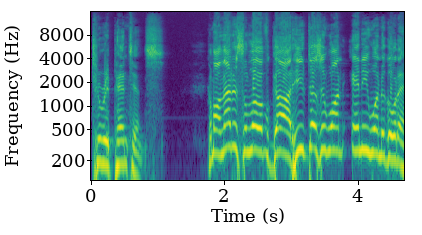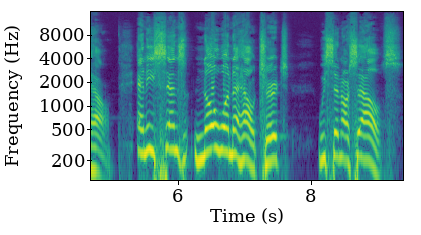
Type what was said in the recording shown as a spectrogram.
to repentance. Come on, that is the love of God. He doesn't want anyone to go to hell. And He sends no one to hell, church. We send ourselves.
